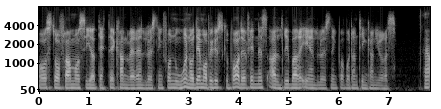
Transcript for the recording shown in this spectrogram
og stå fram og si at dette kan være en løsning for noen. Og det må vi huske på. Det finnes aldri bare én løsning på hvordan ting kan gjøres. Ja.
